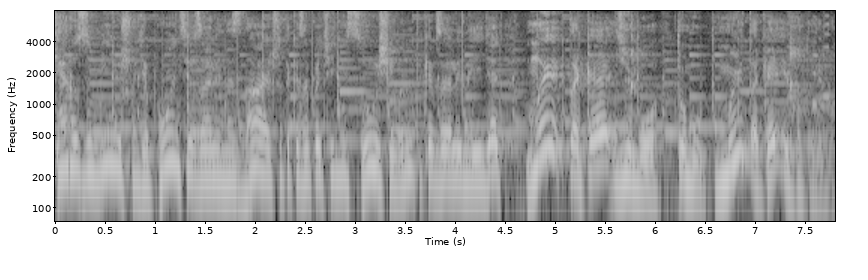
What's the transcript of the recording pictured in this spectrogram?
Я розумію, що японці взагалі не знають, що таке запечені суші, вони таке взагалі не їдять. Ми таке їмо, тому ми таке і готуємо.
